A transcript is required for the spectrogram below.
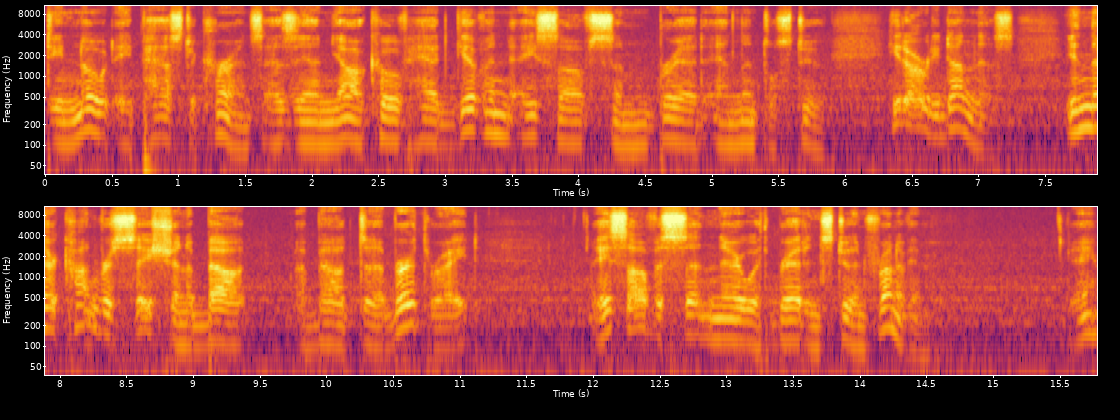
denote a past occurrence, as in Yaakov had given Esau some bread and lentil stew. He'd already done this in their conversation about about uh, birthright, Esau is sitting there with bread and stew in front of him. Okay,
